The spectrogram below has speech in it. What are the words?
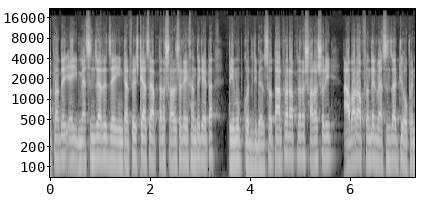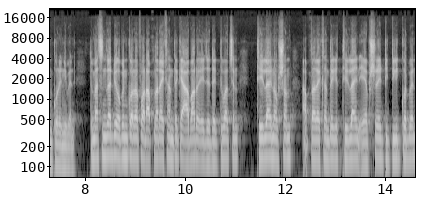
আপনাদের এই মেসেঞ্জারের যে ইন্টারফেসটি আছে, আপনারা সরাসরি এখান থেকে এটা রিমুভ করে দিবেন। সো তারপর আপনারা সরাসরি আবারও আপনাদের মেসেঞ্জারটি ওপেন করে নেবেন। তো মেসেঞ্জারটি ওপেন করার পর আপনারা এখান থেকে আবারও এই যে দেখতে পাচ্ছেন থ্রি লাইন অপশন আপনারা এখান থেকে থ্রি লাইন এই অপশানে একটি ক্লিক করবেন।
